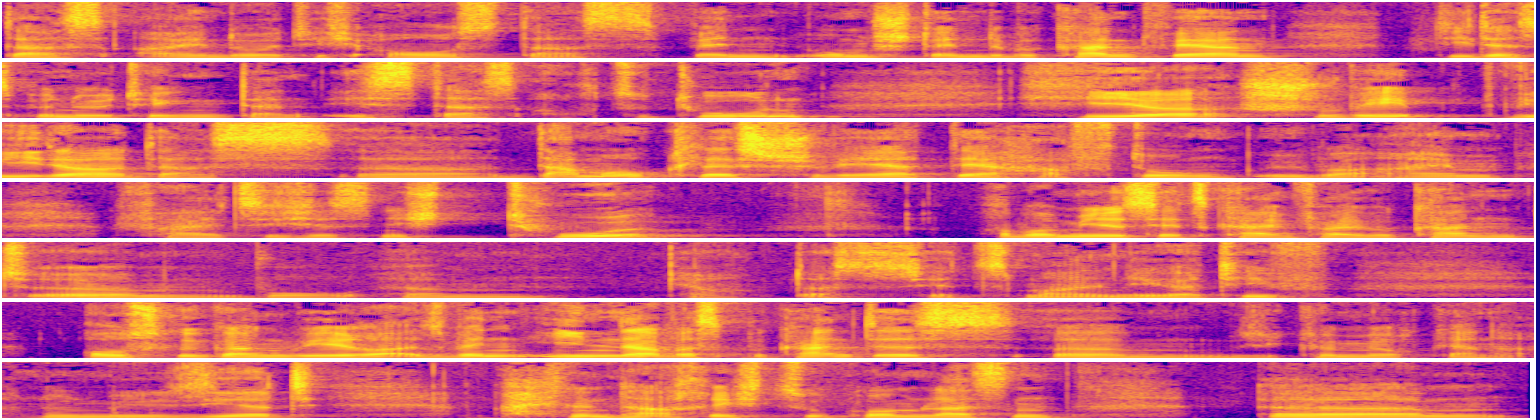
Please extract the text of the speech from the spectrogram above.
das eindeutig aus, dass wenn Umstände bekannt wären, die das benötigen, dann ist das auch zu tun. Hier schwebt wieder das äh, Damoklesschwert der Haftung über einem, falls ich es nicht tue. Aber mir ist jetzt kein Fall bekannt, ähm, wo ähm, ja, das jetzt mal negativ ausgegangen wäre. Also wenn Ihnen da was bekannt ist, ähm, Sie können mir auch gerne anonymisiert eine Nachricht zukommen lassen, ähm,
